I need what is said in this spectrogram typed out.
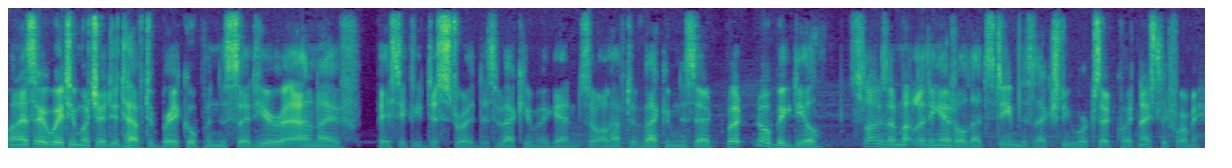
When I say way too much, I did have to break open this side here, and I've basically destroyed this vacuum again, so I'll have to vacuum this out, but no big deal. As long as I'm not letting out all that steam, this actually works out quite nicely for me.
